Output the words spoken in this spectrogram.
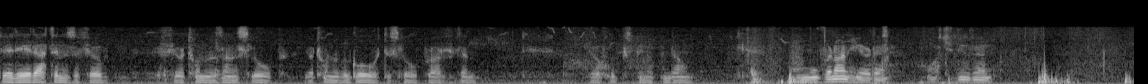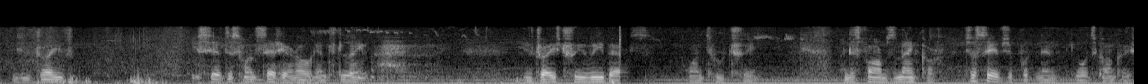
The idea of that then is if your if your tunnel is on a slope, your tunnel will go with the slope rather than your hoop spin up and down. And moving on here then, what you do then is you drive you see this one set here now against the line you drive three rebars one two three and this forms an anchor It just saves you putting in loads of concrete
